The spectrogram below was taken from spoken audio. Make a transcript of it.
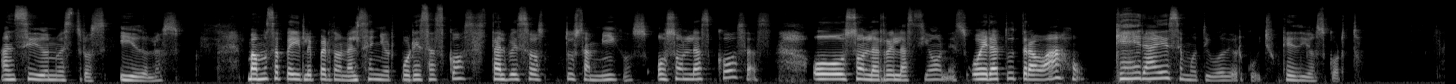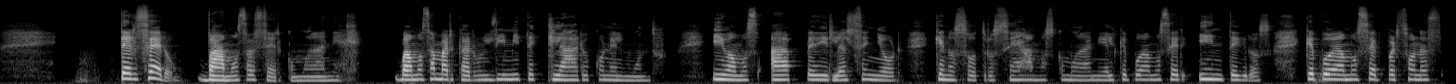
han sido nuestros ídolos. Vamos a pedirle perdón al Señor por esas cosas. Tal vez son tus amigos, o son las cosas, o son las relaciones, o era tu trabajo. ¿Qué era ese motivo de orgullo que Dios cortó? Tercero, vamos a ser como Daniel. Vamos a marcar un límite claro con el mundo y vamos a pedirle al Señor que nosotros seamos como Daniel, que podamos ser íntegros, que podamos ser personas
